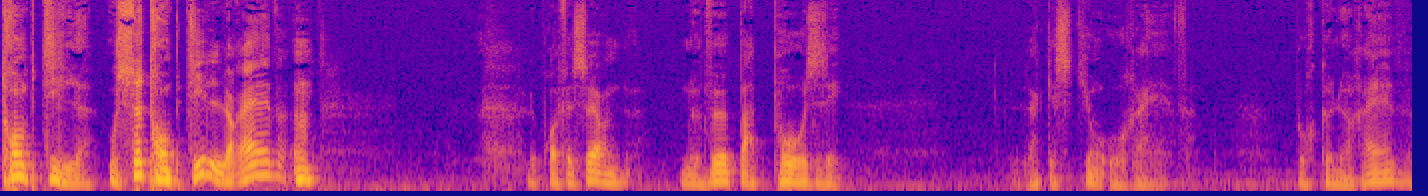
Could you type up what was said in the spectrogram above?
Trompe-t-il ou se trompe-t-il le rêve? Hum. Le professeur ne veut pas poser la question au rêve pour que le rêve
